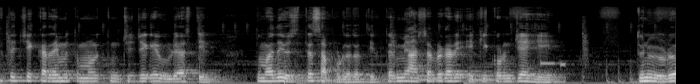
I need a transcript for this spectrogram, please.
तिथे चेक करायचं मी तुम्हाला तुमचे जे काही व्हिडिओ असतील तुम्हाला ते व्यवस्थित सपोर्ट जातील. तर मी अशा प्रकारे एक एक करून जे आहे तुम्ही व्हिडिओ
